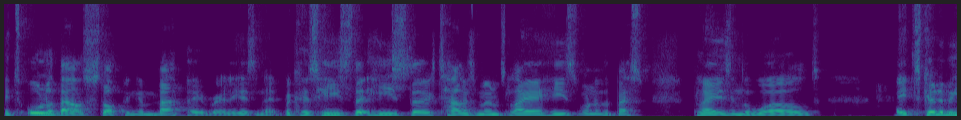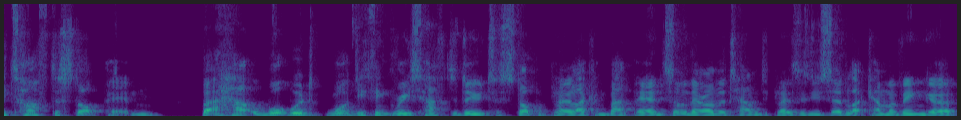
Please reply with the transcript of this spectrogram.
it's all about stopping Mbappe, really, isn't it? Because he's the he's the talisman player. He's one of the best players in the world. It's going to be tough to stop him. But how? What would what do you think Greece have to do to stop a player like Mbappe and some of their other talented players, as you said, like Camavinga,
